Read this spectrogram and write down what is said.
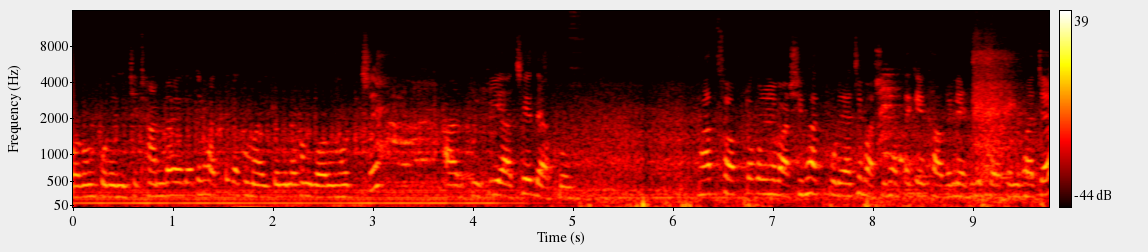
গরম করে নিচ্ছি। ঠান্ডা হয়ে গেছে ভাতটা, দেখো মাইক্রোওভেন এখন গরম হচ্ছে। আর কী কী আছে দেখো। ভাত সবটা করে বাসি ভাত পড়ে আছে, বাসি ভাতটাকে খাবে না? এদিকে পটল ভাজা,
